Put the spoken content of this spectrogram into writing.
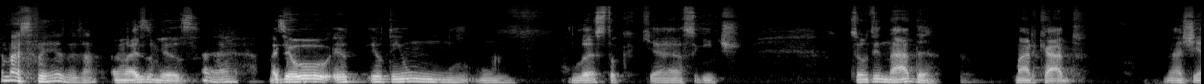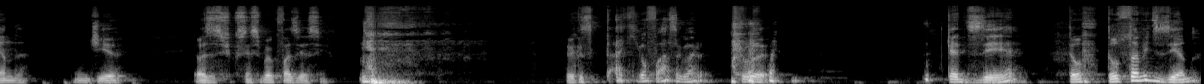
É mais do mesmo, exato. É mais do mesmo. É. Mas eu, eu, eu tenho um, um, lance que é o seguinte: se eu não tenho nada marcado na agenda um dia, eu às vezes fico sem saber o que fazer assim. eu fico assim, tá, o que eu faço agora? Quer dizer, então, então tu tá me dizendo,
